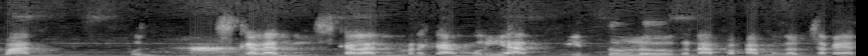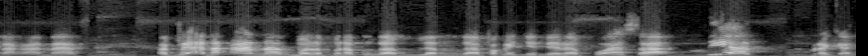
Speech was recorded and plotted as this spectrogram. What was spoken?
8. Sekalian sekalian mereka ngeliat itu loh kenapa kamu nggak bisa kayak anak-anak. Tapi anak-anak walaupun aku nggak bilang nggak pakai jendela puasa, lihat mereka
